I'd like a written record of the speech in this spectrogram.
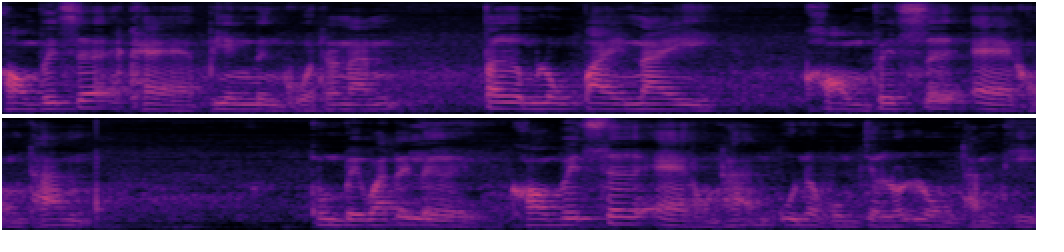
คอมเพรสเซอร์แคร์เพียงหนึ่งขวดเท่านั้น เติมลงไปในคอมเพรสเซอร์แอร์ของท่าน คุณไปวัดได้เลยคอมเพรสเซอร์แอร์ของท่าน อุณหภูมิจะลดลงทันที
